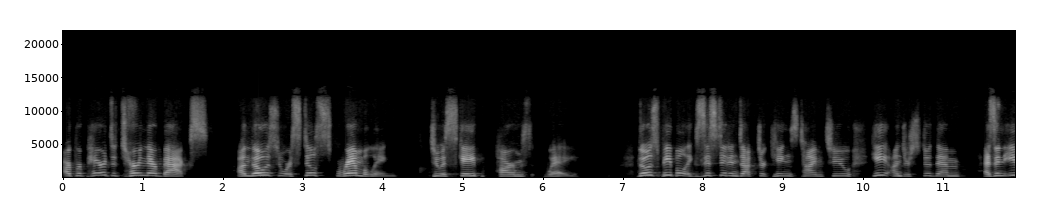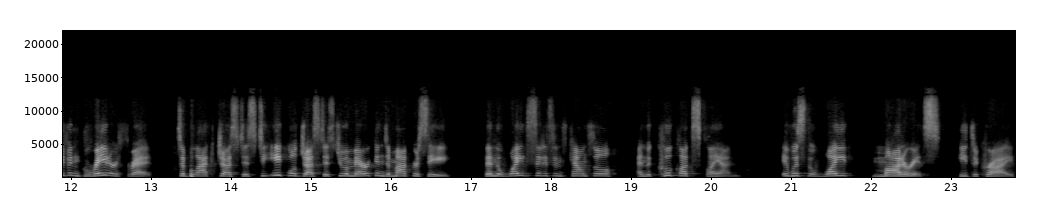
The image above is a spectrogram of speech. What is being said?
are prepared to turn their backs on those who are still scrambling to escape harm's way. Those people existed in Dr. King's time too. He understood them as an even greater threat to Black justice, to equal justice, to American democracy than the White Citizens Council and the Ku Klux Klan. It was the white moderates he decried,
